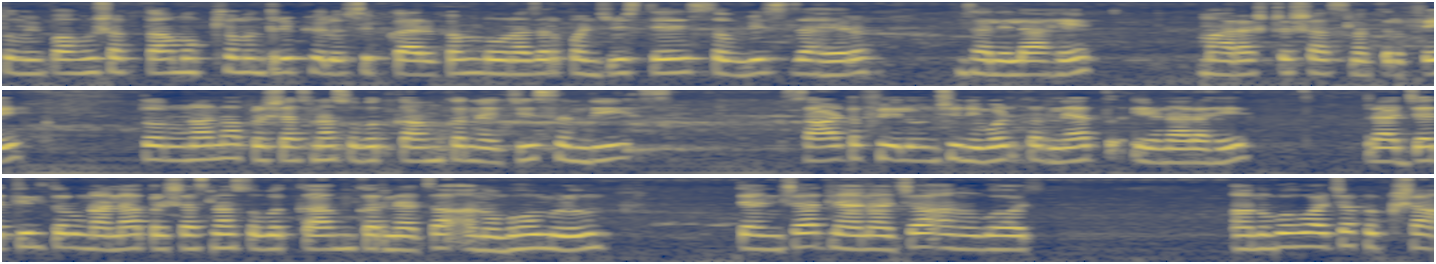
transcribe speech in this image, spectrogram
तुम्ही पाहू शकता मुख्यमंत्री फेलोशिप कार्यक्रम दोन हजार पंचवीस ते सव्वीस जाहीर झालेला आहे. महाराष्ट्र शासनातर्फे तरुणांना प्रशासनासोबत काम करण्याची संधी साठ फेलोंची निवड करण्यात येणार आहे. राज्यातील तरुणांना प्रशासनासोबत काम करण्याचा अनुभव मिळून त्यांच्या ज्ञानाच्या अनुभवा अनुभवाच्या कक्षा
